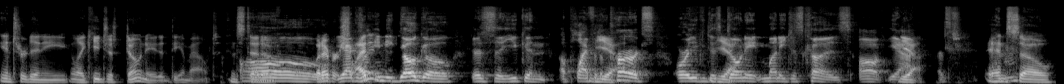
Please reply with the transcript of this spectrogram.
entered any like he just donated the amount instead of oh, whatever. Yeah, So I on Indiegogo, there's a, you can apply for the Yeah. perks, or you can just Yeah. donate money just cause. Oh yeah, Yeah. That's- and Mhm. so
